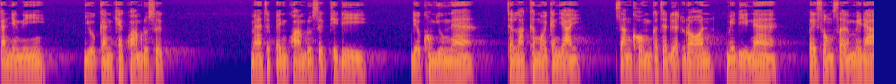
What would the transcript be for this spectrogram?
กันอย่างนี้ อยู่กันแค่ความรู้สึก แม้จะเป็นความรู้สึกที่ดี เดี๋ยวคงยุ่งแน่ จะลักขโมยกันใหญ่ สังคมก็จะเดือดร้อนไม่ดีแน่ ไปส่งเสริมไม่ได้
